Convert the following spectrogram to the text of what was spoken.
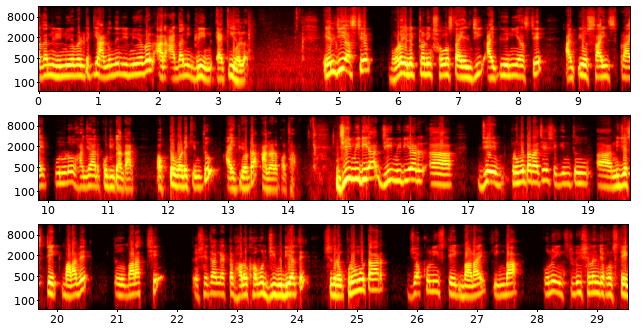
আদানি রিনিউয়েবলটা কি আনন্দ রিনিউয়েবল আর আদানি গ্রিন একই হলো। এলজি আসছে, বড় ইলেকট্রনিক সংস্থা এলজি আইপিও নিয়ে আসছে। আইপিও সাইজ প্রায় পনেরো হাজার কোটি টাকার। অক্টোবরে কিন্তু আইপিওটা আনার কথা। জি মিডিয়া জি মিডিয়ার যে প্রমোটার আছে, সে কিন্তু নিজের স্টেক বাড়াবে, তো বাড়াচ্ছে। তো সুতরাং একটা ভালো খবর জি মিডিয়াতে সুতরাং প্রমোটার যখনই স্টেক বাড়ায় কিংবা কোনো ইনস্টিটিউশনাল যখন স্টেক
